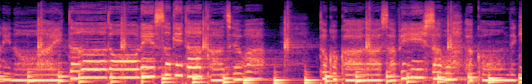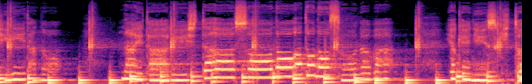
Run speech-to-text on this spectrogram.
二人の間通り過ぎた風はどこから寂しさを運んできたの？泣いたりしたその後の空はやけに透き通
